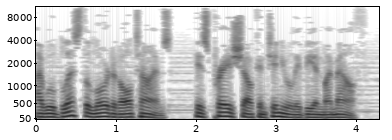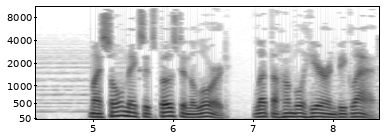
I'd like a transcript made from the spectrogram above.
I will bless the Lord at all times, his praise shall continually be in my mouth. My soul makes its boast in the Lord, let the humble hear and be glad.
